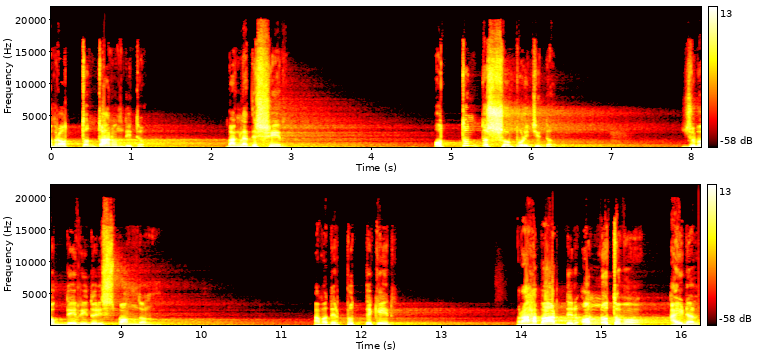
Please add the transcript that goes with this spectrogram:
আমরা অত্যন্ত আনন্দিত। বাংলাদেশের অত্যন্ত সুপরিচিত যুবকদের হৃদয়ের স্পন্দন আমাদের প্রত্যেকের রাহবারদের অন্যতম আইডল।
